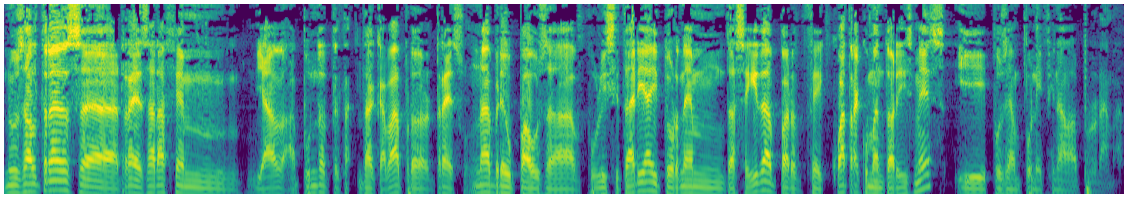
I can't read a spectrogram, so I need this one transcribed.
Nosaltres, eh, res, ara fem ja a punt de- d'acabar, però res, una breu pausa publicitària i tornem de seguida per fer quatre comentaris més i posem punt i final al programa.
